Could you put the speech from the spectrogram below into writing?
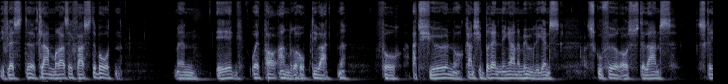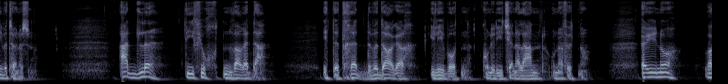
De fleste klamra seg fast til båten, men jeg og et par andre hoppet i vannet for at sjøen og kanskje brenningene muligens skulle føre oss til lands, skriver Tønnesen. Alle de 14 var redda. Etter 30 dager i livbåten kunne de kjenne land under føttene. Øyna var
